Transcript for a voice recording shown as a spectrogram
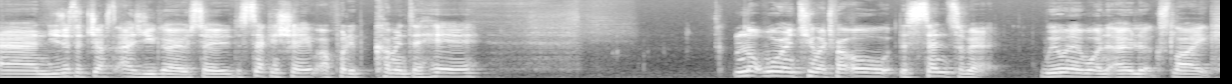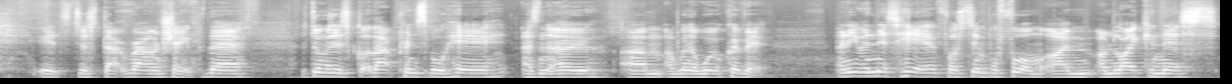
and you just adjust as you go. So the second shape, I'll probably come into here. I'm not worrying too much about, oh, the sense of it. We all know what an O looks like. It's just that round shape there. As long as it's got that principle here as an O, um, I'm gonna work with it. And even this here, for simple form, I'm, I'm liking this.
